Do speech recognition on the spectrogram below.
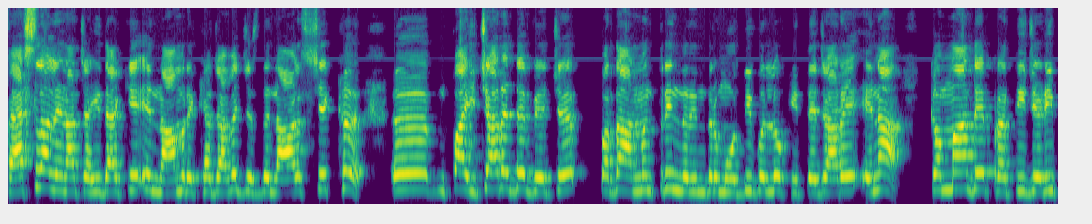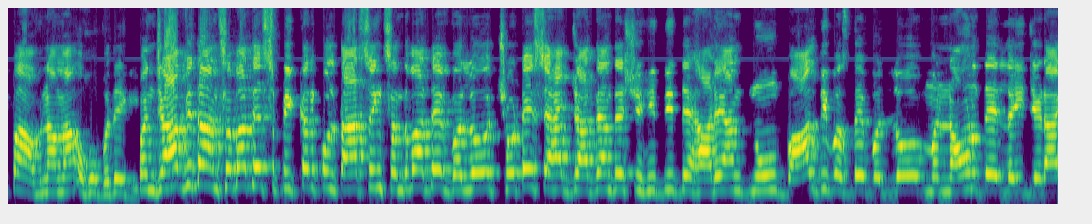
ਫੈਸਲਾ ਲੈਣਾ ਚਾਹੀਦਾ ਹੈ ਕਿ ਇਹ ਨਾਮ ਰੱਖਿਆ ਜਾਵੇ, ਜਿਸ ਦੇ ਨਾਲ ਸਿੱਖ ਅਹ ਭਾਈਚਾਰੇ ਦੇ ਵਿੱਚ ਪ੍ਰਧਾਨ ਮੰਤਰੀ ਨਰਿੰਦਰ ਮੋਦੀ ਵੱਲੋਂ ਕੀਤੇ ਜਾ ਰਹੇ ਇਹਨਾਂ ਕੰਮਾਂ ਦੇ ਪ੍ਰਤੀ ਜਿਹੜੀ ਭਾਵਨਾਵਾਂ ਉਹ ਵਧੇਗੀ। ਪੰਜਾਬ ਵਿਧਾਨ ਸਭਾ ਦੇ ਸਪੀਕਰ ਕੁਲਤਾਰ ਸਿੰਘ ਸੰਧਵਾ ਦੇ ਵੱਲੋਂ ਛੋਟੇ ਸਾਹਿਬਜ਼ਾਦਿਆਂ ਦੇ ਸ਼ਹੀਦੀ ਦਿਹਾੜਿਆਂ ਨੂੰ ਬਾਲ ਦਿਵਸ ਦੇ ਵੱਲੋਂ ਮਨਾਉਣ ਦੇ ਲਈ ਜਿਹੜਾ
